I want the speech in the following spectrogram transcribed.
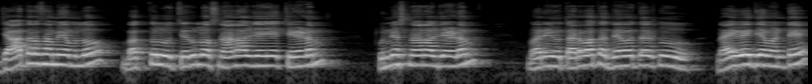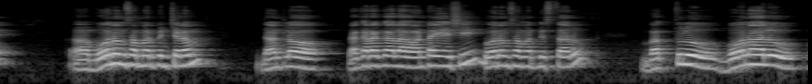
జాతర సమయంలో భక్తులు చెరువులో స్నానాలు చేయ చేయడం పుణ్య స్నానాలు చేయడం మరియు తర్వాత దేవతలకు నైవేద్యం అంటే బోనం సమర్పించడం. దాంట్లో రకరకాల వంట చేసి బోనం సమర్పిస్తారు. భక్తులు బోనాలు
